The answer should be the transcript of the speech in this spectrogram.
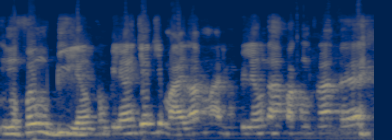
Não foi um bilhão, porque um bilhão é dia demais. Lá, Maria, um bilhão dava para comprar até.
